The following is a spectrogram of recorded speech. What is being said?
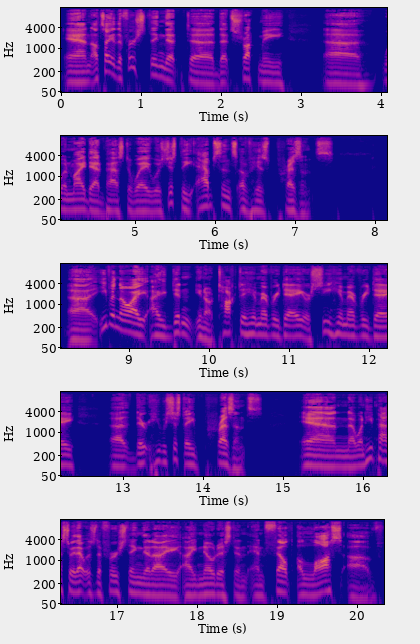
And I'll tell you, the first thing that that struck me uh, when my dad passed away was just the absence of his presence. Uh, even though I, I didn't, you know, talk to him every day or see him every day, uh, there he was just a presence. And uh, when he passed away, that was the first thing that I, I noticed and, and felt a loss of.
